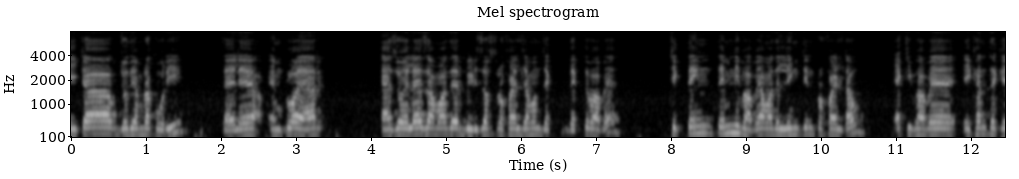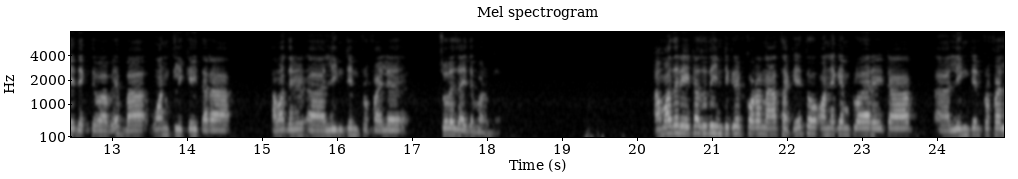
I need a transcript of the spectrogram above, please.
এইটা যদি আমরা করি, তাহলে এমপ্লয়ার অ্যাজ ওয়েল অ্যাজ আমাদের বিডি জবস প্রোফাইল যেমন দেখতে পাবে, ঠিক তেম তেমনিভাবে আমাদের লিঙ্কড ইন প্রোফাইলটাও একইভাবে এখান থেকে দেখতে পাবে বা ওয়ান ক্লিকেই তারা আমাদের লিঙ্কড ইন প্রোফাইলে চলে যাইতে পারবে। আমাদের এটা যদি ইন্টিগ্রেট করা না থাকে, তো অনেক এমপ্লয়ার এটা লিঙ্কড প্রোফাইল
